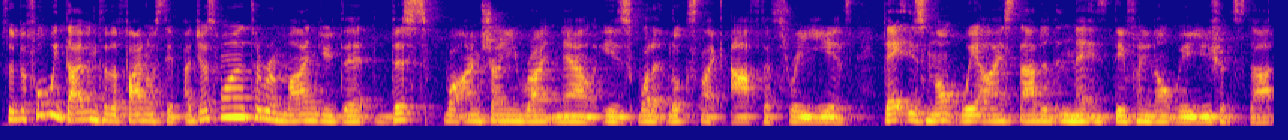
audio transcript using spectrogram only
So before we dive into the final step, I just wanted to remind you that this, what I'm showing you right now, is what it looks like after three years. That is not where I started and that is definitely not where you should start.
